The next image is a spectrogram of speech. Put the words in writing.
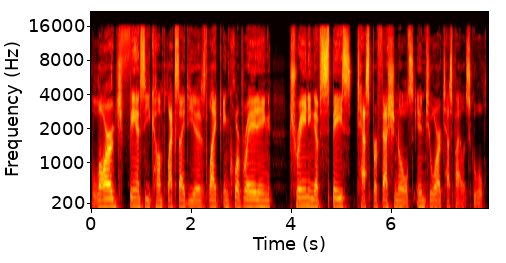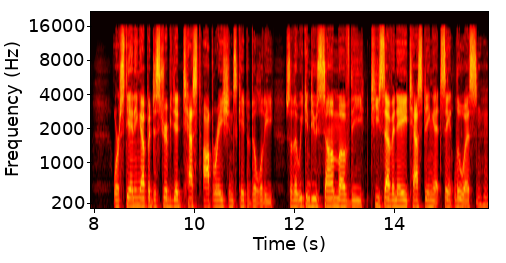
large, fancy, complex ideas like incorporating training of space test professionals into our test pilot school or standing up a distributed test operations capability so that we can do some of the T7A testing at St. Louis mm-hmm.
